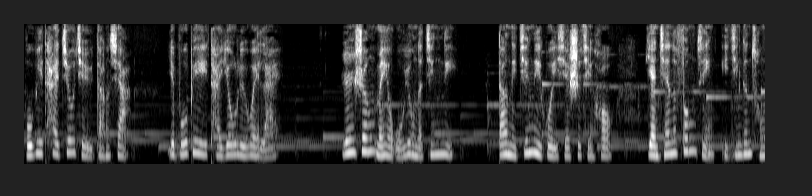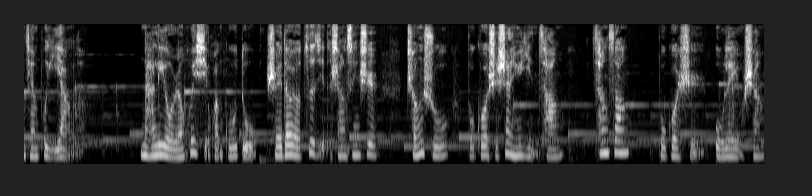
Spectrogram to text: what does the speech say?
不必太纠结于当下。也不必太忧虑未来，人生没有无用的经历。当你经历过一些事情后，眼前的风景已经跟从前不一样了。哪里有人会喜欢孤独？谁都有自己的伤心事。成熟不过是善于隐藏，沧桑不过是无泪有伤。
